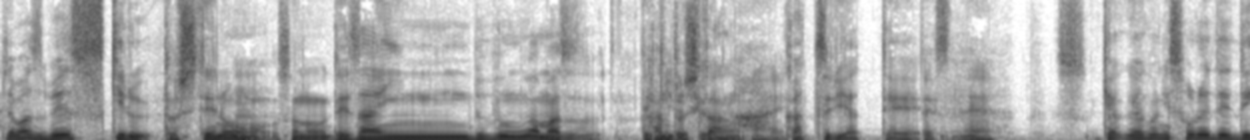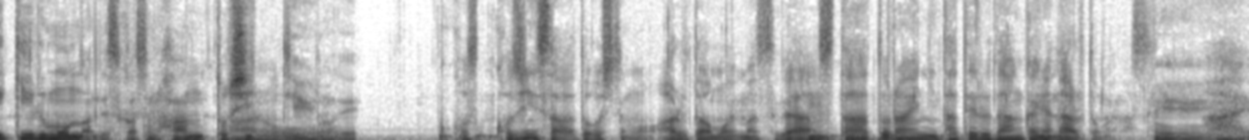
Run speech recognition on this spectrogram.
じゃあまずベーススキルとしてのそのデザイン部分はまず半年間がっつりやって、ですね。逆にそれでできるもんなんですか？その半年っていうので。個人差はどうしてもあるとは思いますが、スタートラインに立てる段階にはなると思います。はい、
